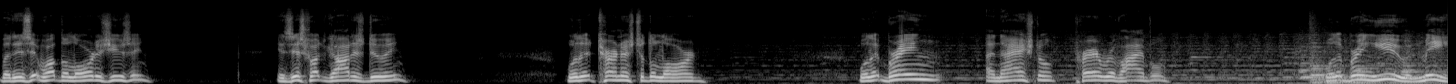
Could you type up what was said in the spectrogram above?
But is it what the Lord is using? Is this what God is doing? Will it turn us to the Lord? Will it bring a national prayer revival? Will it bring you and me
